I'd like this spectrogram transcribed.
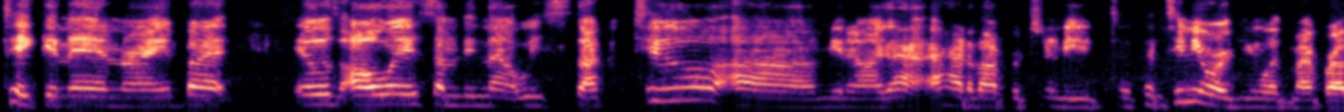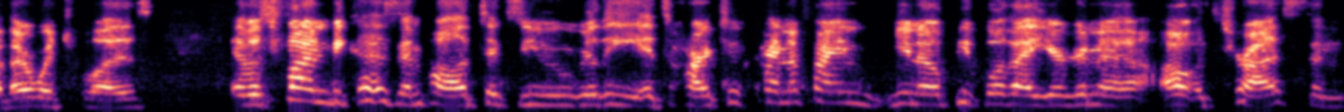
taken in right? But it was always something that we stuck to. Um, you know, I, got, I had an opportunity to continue working with my brother, which was it was fun because in politics you really it's hard to kind of find you know people that you're gonna oh, trust. And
